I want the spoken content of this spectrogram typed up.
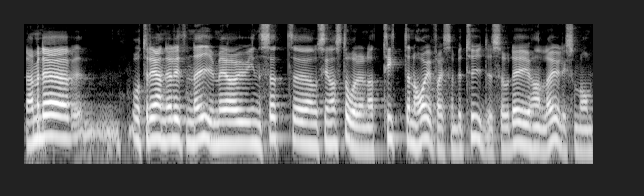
Nej, men det, återigen, jag är lite naiv, men jag har ju insett eh, de senaste åren att titeln har ju faktiskt en betydelse och det handlar ju liksom om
